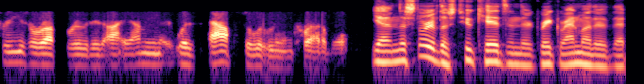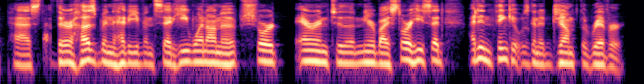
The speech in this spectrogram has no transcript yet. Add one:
trees were uprooted. I, I mean, it was absolutely incredible. Yeah, and the story of those two kids and their great grandmother that passed, their husband had even said he went on a short errand to the nearby store. He said, I didn't think it was going to jump the river.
